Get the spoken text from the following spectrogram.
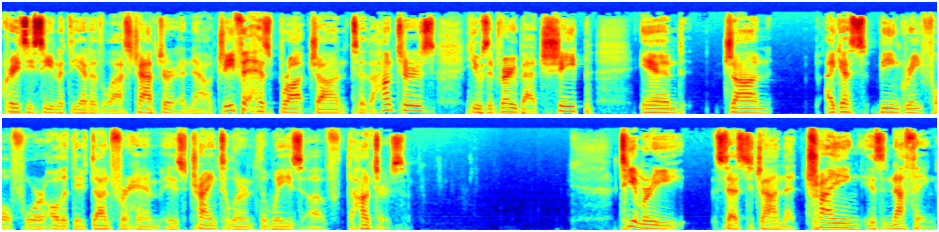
crazy scene at the end of the last chapter and now Japhet has brought John to the hunters. He was in very bad shape and John I guess being grateful for all that they've done for him is trying to learn the ways of the hunters. Tia Marie says to John that trying is nothing.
